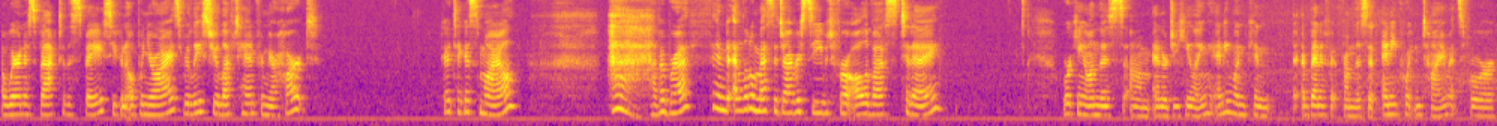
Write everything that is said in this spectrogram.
awareness back to the space. You can open your eyes, release your left hand from your heart. Good, take a smile. Have a breath and a little message I received for all of us today working on this um, energy healing. Anyone can benefit from this at any point in time. It's for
